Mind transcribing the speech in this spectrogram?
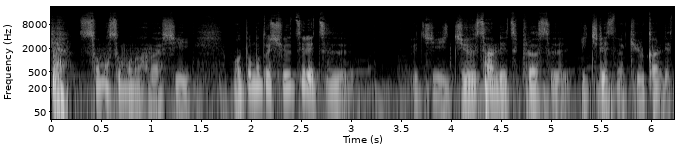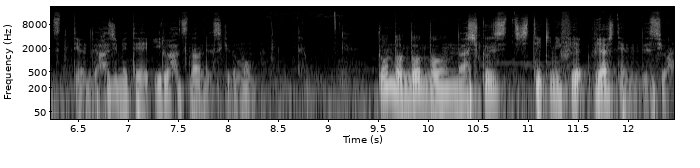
いやそもそもの話もともと手術列うち13列プラス1列の休館列っていうんで始めているはずなんですけどもどんどんどんどんなし崩し的に増やしてんですよ。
